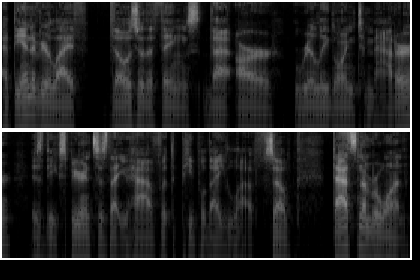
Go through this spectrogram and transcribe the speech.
at the end of your life, those are the things that are really going to matter is the experiences that you have with the people that you love. So that's number one.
